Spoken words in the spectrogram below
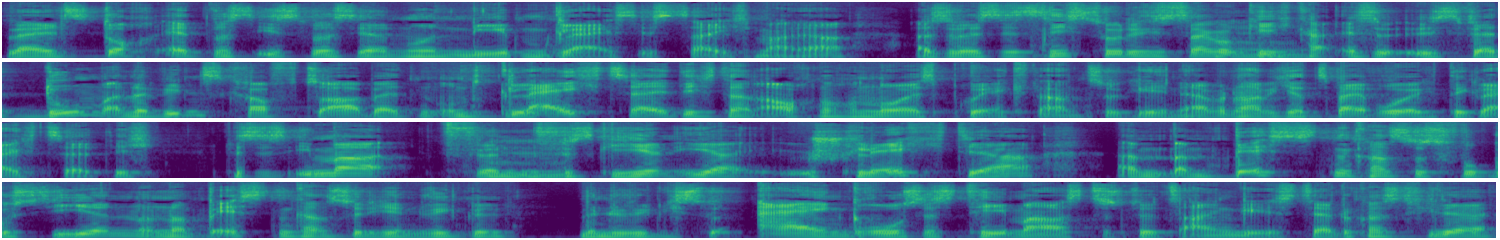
weil es doch etwas ist, was ja nur ein Nebengleis ist, sag ich mal, ja. Also es ist jetzt nicht so, dass ich sage, okay, ich kann, also es wäre dumm, an der Willenskraft zu arbeiten und gleichzeitig dann auch noch ein neues Projekt anzugehen, ja, aber dann habe ich ja zwei Projekte gleichzeitig. Das ist immer für, mhm. fürs Gehirn eher schlecht, ja. Am, am besten kannst du es fokussieren und am besten kannst du dich entwickeln, wenn du wirklich so ein großes Thema hast, das du jetzt angehst. Ja, du kannst viele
